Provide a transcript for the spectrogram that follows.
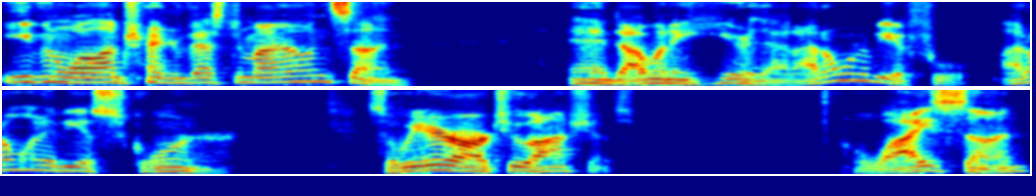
even while I'm trying to invest in my own son. And I want to hear that. I don't want to be a fool. I don't want to be a scorner. So here are our two options. A wise son,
